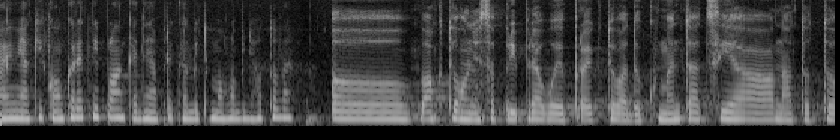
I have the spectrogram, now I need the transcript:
Aj nejaký konkrétny plán, kedy napríklad by to mohlo byť hotové? O, aktuálne sa pripravuje projektová dokumentácia, na toto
